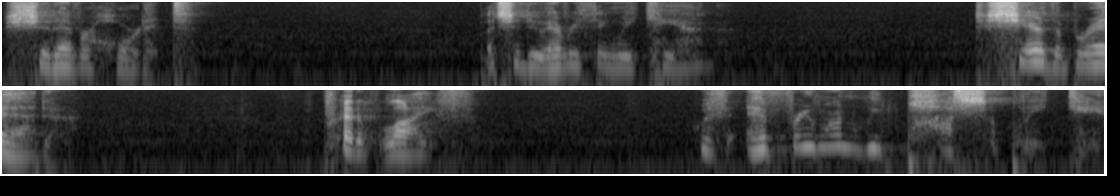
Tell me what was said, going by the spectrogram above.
should ever hoard it, but should do everything we can to share the bread, bread of life, with everyone we possibly can.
